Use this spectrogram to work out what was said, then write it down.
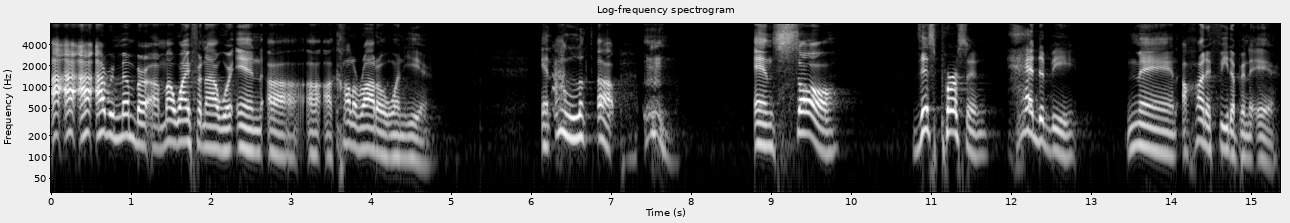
I, I, I remember uh, my wife and I were in uh, uh, Colorado one year, and I looked up and saw this person had to be, man, 100 feet up in the air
